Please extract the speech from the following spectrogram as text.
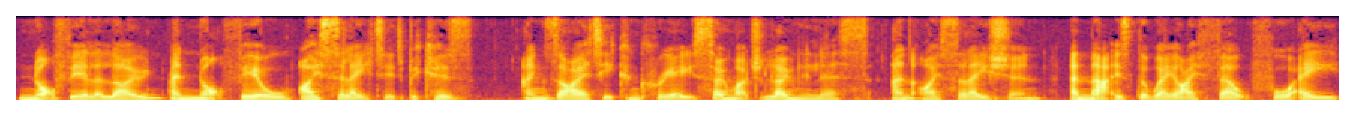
not feel alone and not feel isolated, because anxiety can create so much loneliness and isolation. And that is the way I felt for a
